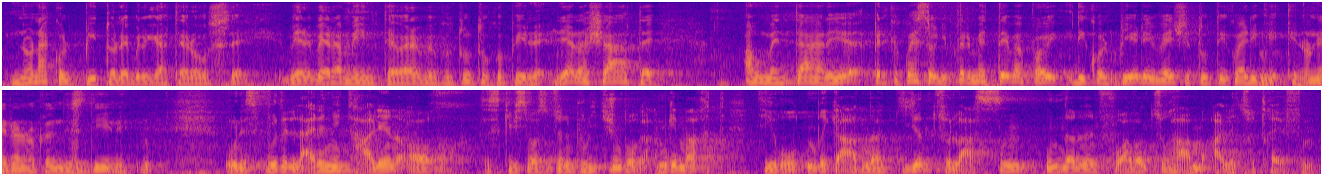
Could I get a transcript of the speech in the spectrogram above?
non ha colpito le Brigate Rosse, veramente avrebbe potuto colpire, le ha lasciate aumentare perché questo gli permetteva poi di colpire invece tutti quelli che, che non erano clandestini. Und es wurde leider in Italien auch das gewissermaßen zu einem politischen Programm gemacht, die Roten Brigaden agieren zu lassen, um dann einen Vorwand zu haben, alle zu treffen.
